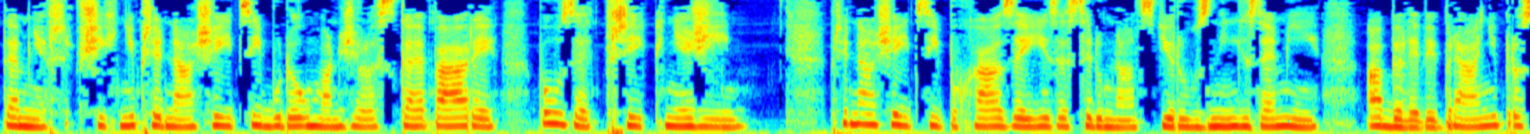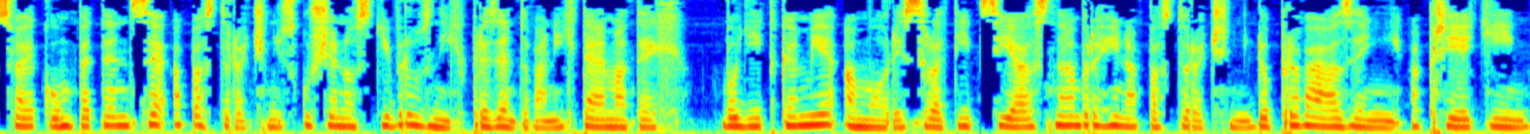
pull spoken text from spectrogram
Téměř všichni přednášející budou manželské páry, pouze tři kněží. Přednášející pocházejí ze 17 různých zemí a byli vybráni pro své kompetence a pastorační zkušenosti v různých prezentovaných tématech. Vodítkem je Amoris Leticia s návrhy na pastorační doprovázení a přijetí.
